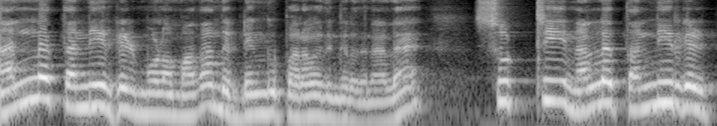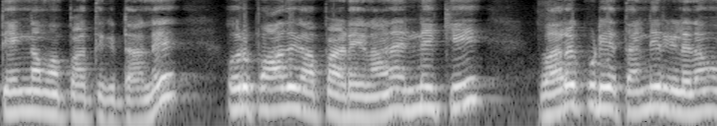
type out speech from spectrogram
நல்ல தண்ணீர்கள் மூலமாக தான் அந்த டெங்கு பரவுதுங்கிறதுனால சுற்றி நல்ல தண்ணீர்கள் தேங்காமல் பார்த்துக்கிட்டாலே ஒரு பாதுகாப்பை அடையலாம். ஆனால் இன்னைக்கு வரக்கூடிய தண்ணீர்கள் எல்லாமே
